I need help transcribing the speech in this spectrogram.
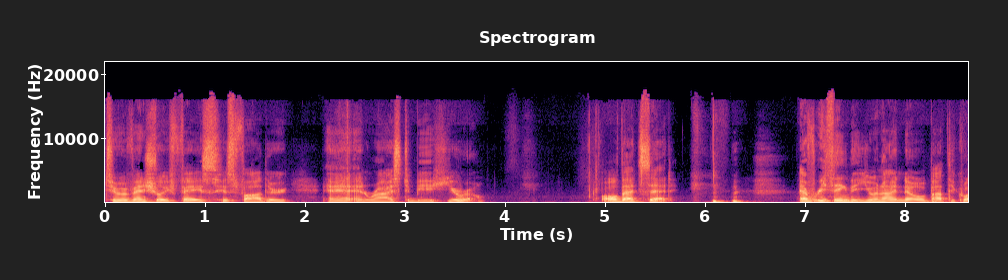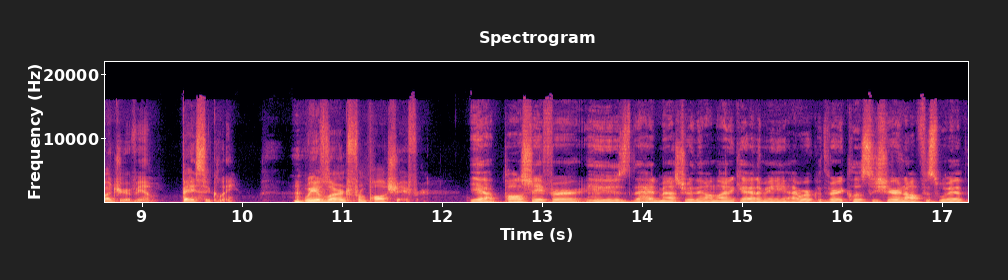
to eventually face his father and, and rise to be a hero. All that said, everything that you and I know about the quadrivium, basically, we have learned from Paul Schaefer. Yeah, Paul Schaefer, who's the headmaster of the online academy, I work with very closely, share an office with.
